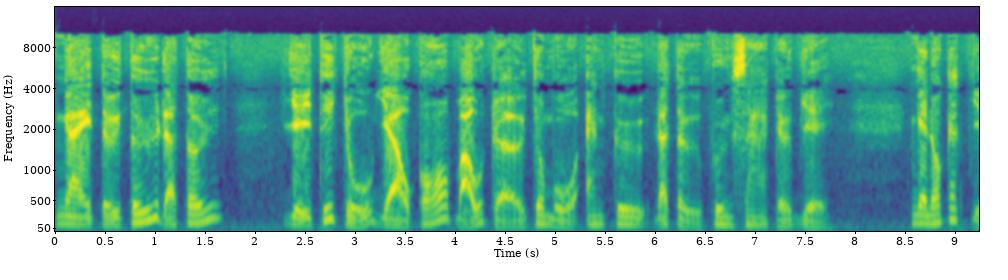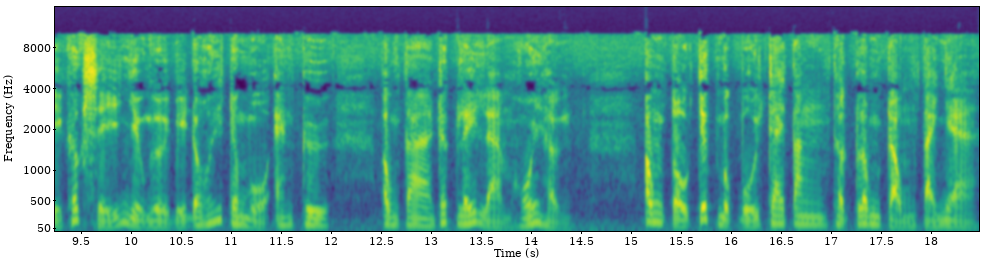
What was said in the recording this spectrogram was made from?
Ngài tự tứ đã tới, vị thí chủ giàu có bảo trợ cho mùa an cư đã từ phương xa trở về nghe nói các vị khất sĩ nhiều người bị đói trong mùa an cư. Ông ta rất lấy làm hối hận. Ông tổ chức một buổi trai tăng thật long trọng tại nhà.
